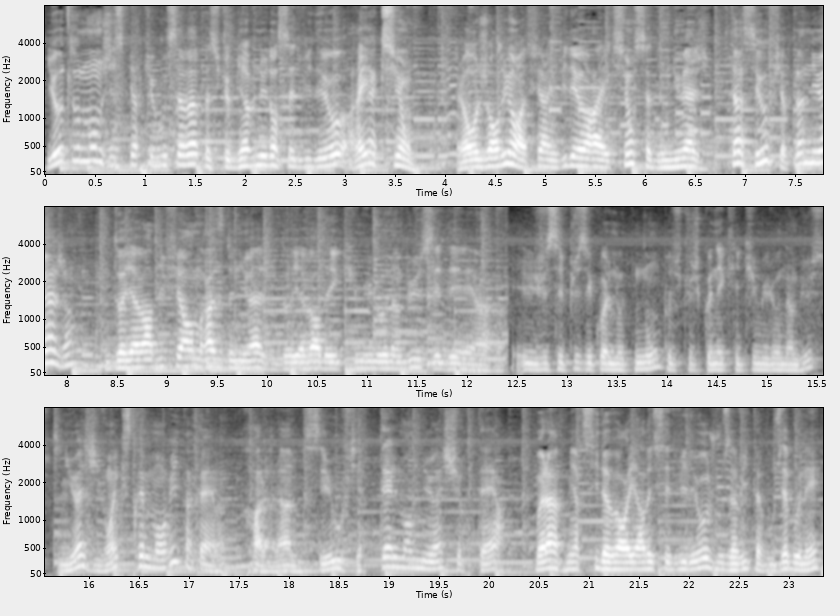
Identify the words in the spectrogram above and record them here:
Yo tout le monde, j'espère que vous ça va parce que bienvenue dans cette vidéo réaction. Alors aujourd'hui on va faire une vidéo réaction sur des nuages. Putain c'est ouf, il y a plein de nuages hein. Il doit y avoir différentes races de nuages. Il doit y avoir des cumulonimbus et des... euh, je sais plus c'est quoi le autre nom parce que je connais que les cumulonimbus. Les nuages ils vont extrêmement vite hein, quand même. hein. Oh là là mais c'est ouf, il y a tellement de nuages sur Terre. Voilà, merci d'avoir regardé cette vidéo, je vous invite à vous abonner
